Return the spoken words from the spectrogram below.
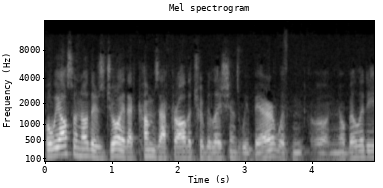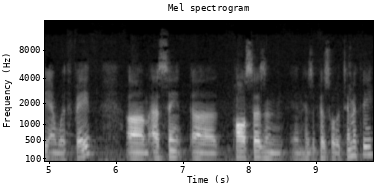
But we also know there's joy that comes after all the tribulations we bear with uh, nobility and with faith. Um, as St. Uh, Paul says in, in his epistle to Timothy,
